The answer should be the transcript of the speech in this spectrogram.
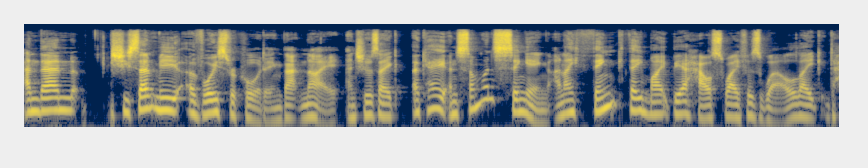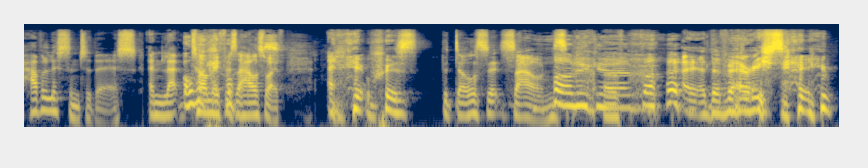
And then she sent me a voice recording that night and she was like, okay, and someone's singing. And I think they might be a housewife as well. Like, have a listen to this and let tell Oh my me if it's a housewife. And it was the dulcet sounds Monica, of, at the very same.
